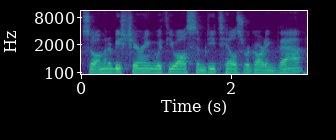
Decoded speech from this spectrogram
So I'm going to be sharing with you all some details regarding that.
